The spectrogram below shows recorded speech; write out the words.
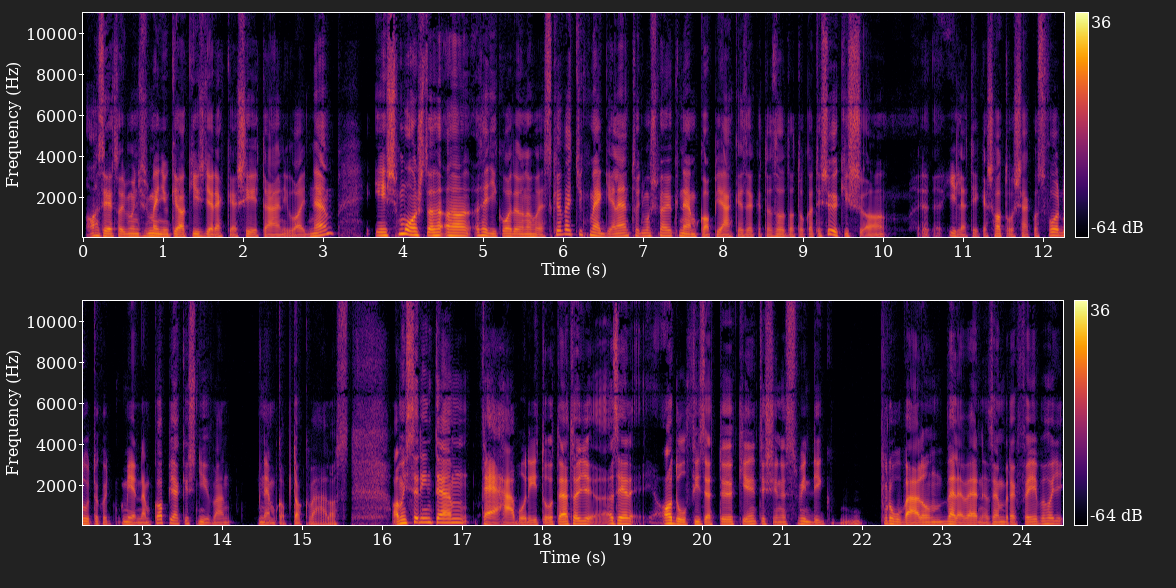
azért, hogy mondjuk menjünk el a kisgyerekkel sétálni, vagy nem. És most az egyik oldalon, ahol ezt követjük, megjelent, hogy most már ők nem kapják ezeket az adatokat, és ők is a illetékes hatósághoz fordultak, hogy miért nem kapják, és nyilván nem kaptak választ. Ami szerintem felháborító. Tehát, hogy azért adófizetőként, és én ezt mindig próbálom beleverni az emberek fejébe, hogy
